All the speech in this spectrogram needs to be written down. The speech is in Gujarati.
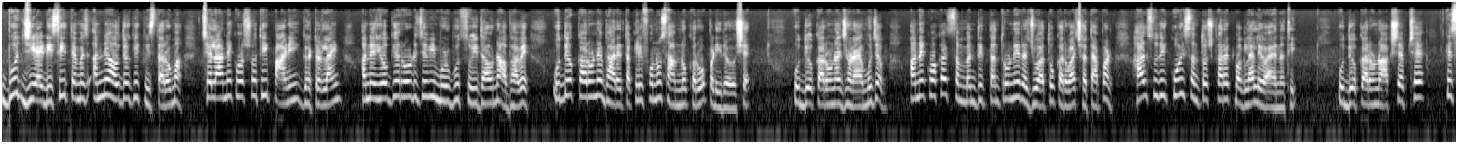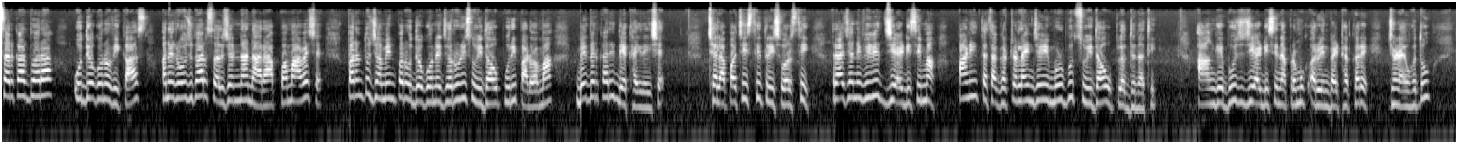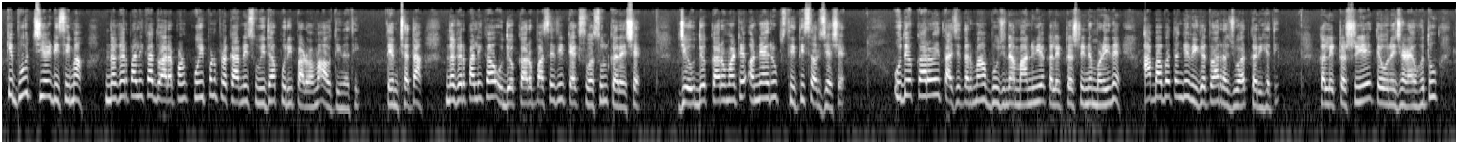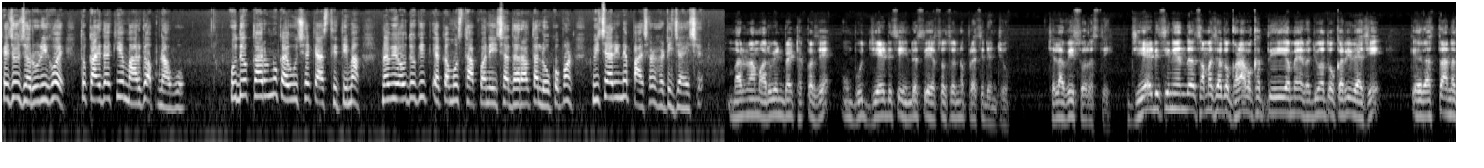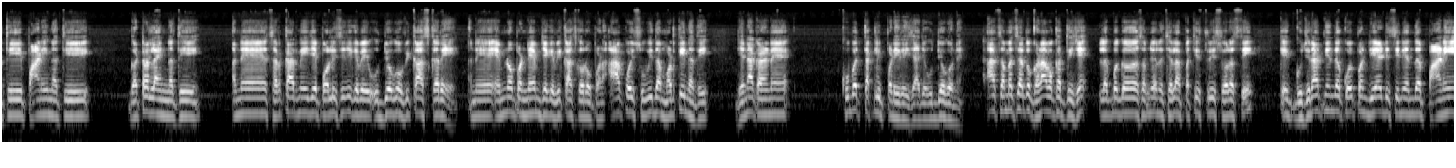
ભુજ જીઆઈડીસી તેમજ અન્ય ઔદ્યોગિક વિસ્તારોમાં છેલ્લા અનેક વર્ષોથી પાણી, ગટર લાઇન અને યોગ્ય રોડ જેવી મૂળભૂત સુવિધાઓના અભાવે ઉદ્યોગકારોને ભારે તકલીફોનો સામનો કરવો પડી રહ્યો છે. ઉદ્યોગકારોના જણાવ્યા મુજબ, અનેક વખત સંબંધિત તંત્રોને રજૂઆતો કરવા છતાં પણ હાલ સુધી કોઈ સંતોષકારક પગલાં લેવાયા નથી. ઉદ્યોગકારોનો આક્ષેપ છે કે સરકાર દ્વારા ઉદ્યોગોનો વિકાસ અને રોજગાર સર્જનના નારા આપવામાં આવે છે. પરંતુ જમીન પર ઉદ્યોગોને જરૂરી સુવિધાઓ પૂરી પાડવામાં બેદરકારી દેખાઈ રહી છે. છેલ્લા પચીસથી ત્રીસ વર્ષથી રાજ્યની વિવિધ જીઆઈડીસીમાં પાણી તથા ગટર લાઇન જેવી મૂળભૂત સુવિધાઓ ઉપલબ્ધ નથી. આ અંગે ભુજ જીઆઈડીસીના પ્રમુખ અરવિંદભાઈ ઠક્કરે જણાવ્યું હતું કે ભુજ જીઆઈડીસીમાં નગરપાલિકા દ્વારા પણ કોઈ પણ પ્રકારની સુવિધા પૂરી પાડવામાં આવતી નથી. તેમ છતાં નગરપાલિકા ઉદ્યોગકારો પાસેથી ટેક્સ વસૂલ કરે છે, જે ઉદ્યોગકારો માટે અન્યાયરૂપ સ્થિતિ સર્જે છે. ઉદ્યોગકારોએ તાજેતરમાં ભુજના માનવીય કલેક્ટરશ્રીને મળીને આ બાબત અંગે વિગતવાર રજૂઆત કરી હતી. કલેક્ટરશ્રીએ તેઓને જણાવ્યું હતું કે જો જરૂરી હોય તો કાયદાકીય માર્ગ અપનાવવો. ઉદ્યોગકારોનું કહેવું છે કે આ સ્થિતિમાં નવી ઔદ્યોગિક એકમો સ્થાપવાની ઈચ્છા ધરાવતા લોકો પણ વિચારીને પાછળ હટી જાય છે. મારું નામ અરવિંદભાઈ ઠક્કર છે. હું ભુજ જીઆઈડીસી ઇન્ડસ્ટ્રી એસોસિએશનનો પ્રેસિડેન્ટ છું. છેલ્લા વીસ વર્ષથી. જીઆઈડીસીની અંદર સમસ્યા તો ઘણા વખતથી અમે રજૂઆતો કરી રહ્યા છીએ કે રસ્તા નથી, પાણી નથી, ગટર લાઇન નથી અને સરકારની જે પોલિસી છે કે ભાઈ ઉદ્યોગો વિકાસ કરે અને એમનો પણ નેમ છે કે વિકાસ કરો, પણ આ કોઈ સુવિધા મળતી નથી જેના કારણે ખૂબ જ તકલીફ પડી રહી છે આજે ઉદ્યોગોને. આ સમસ્યા તો ઘણા વખતથી છે. લગભગ સમજો ને છેલ્લા પચીસ ત્રીસ વર્ષથી કે ગુજરાતની અંદર કોઈ પણ જીઆઈડીસીની અંદર પાણી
